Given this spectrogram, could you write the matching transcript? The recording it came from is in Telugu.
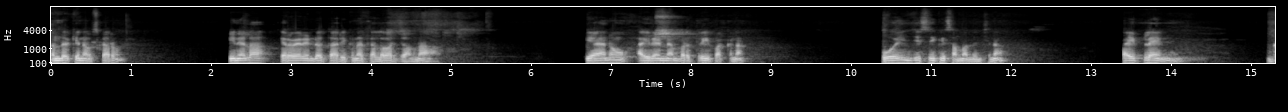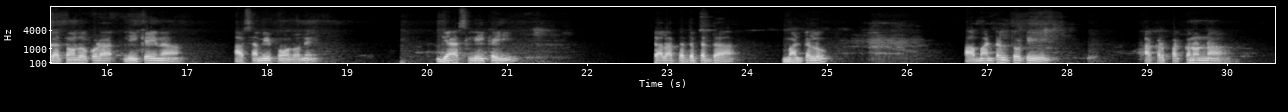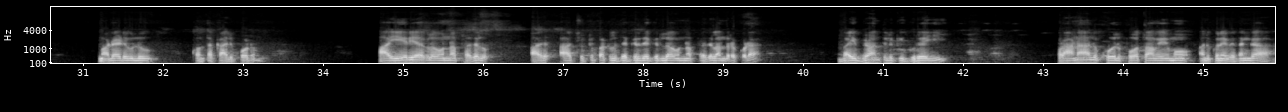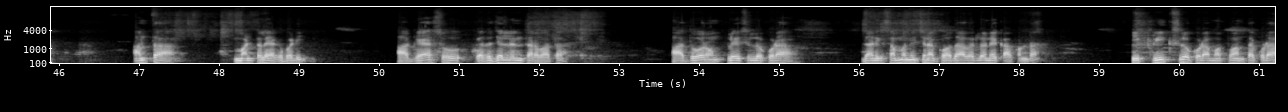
అందరికీ నమస్కారం. ఈ నెల ఇరవై రెండో తారీఖున తెల్లవారుజామున యానో ఐలాండ్ నెంబర్ త్రీ పక్కన ఓఎన్జీసీకి సంబంధించిన పైప్ లైన్ గతంలో కూడా లీక్ అయిన ఆ సమీపంలోనే గ్యాస్ లీక్ అయ్యి చాలా పెద్ద పెద్ద మంటలు ఆ మంటలతోటి అక్కడ పక్కనున్న మడడువులు కొంత కాలిపోవడం. ఆ ఏరియాలో ఉన్న ప్రజలు ఆ- ఆ చుట్టుపక్కల దగ్గర దగ్గరలో ఉన్న ప్రజలందరూ కూడా భయభ్రాంతులకి గురయ్యి ప్రాణాలు కోల్పోతామేమో అనుకునే విధంగా అంత మంటలు ఎగబడి ఆ గ్యాసు వెదజల్లిన తర్వాత ఆ దూరం ప్లేసుల్లో కూడా దానికి సంబంధించిన గోదావరిలోనే కాకుండా ఈ క్రీక్స్లో కూడా మొత్తం అంతా కూడా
